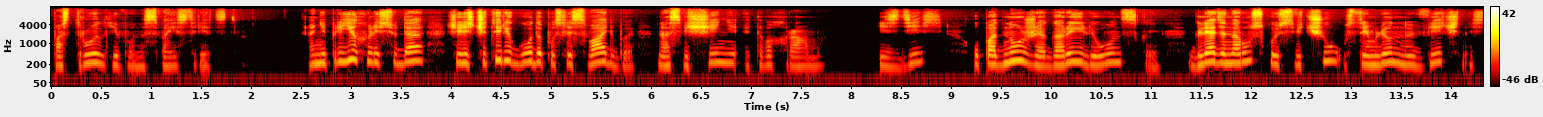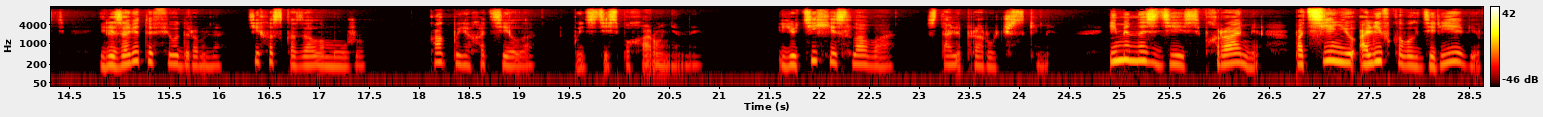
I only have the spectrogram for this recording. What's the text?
построил его на свои средства. Они приехали сюда через четыре года после свадьбы на освящение этого храма. И здесь, у подножия горы Илионской, глядя на русскую свечу, устремленную в вечность, Елизавета Федоровна тихо сказала мужу, «Как бы я хотела быть здесь похороненной». Ее тихие слова стали пророческими. Именно здесь, в храме, под сенью оливковых деревьев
